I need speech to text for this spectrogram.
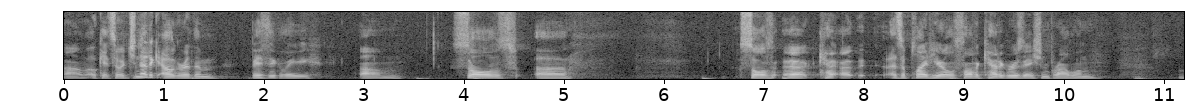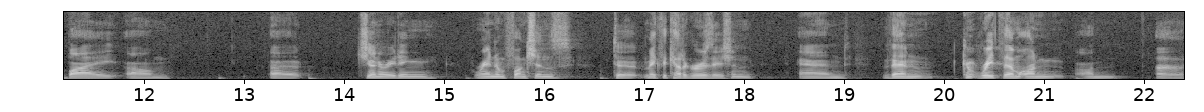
Um, okay, so a genetic algorithm basically um, solves, uh, solves uh, uh, as applied here, will solve a categorization problem by um, uh, generating random functions to make the categorization and then rate them on, on uh,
